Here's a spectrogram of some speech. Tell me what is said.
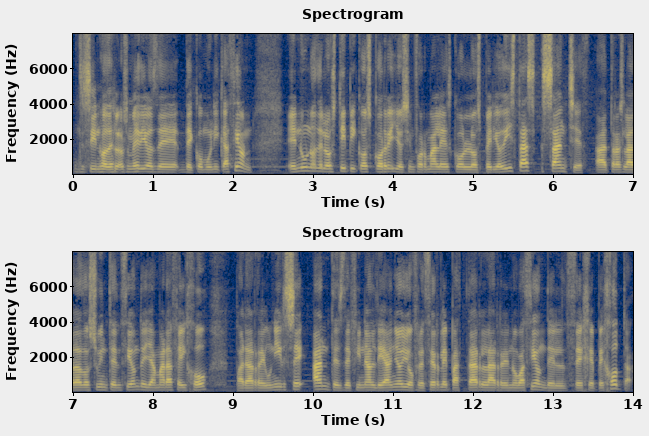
de los medios de, de comunicación. En uno de los típicos corrillos informales con los periodistas, Sánchez ha trasladado su intención de llamar a Feijó para reunirse antes de final de año y ofrecerle pactar la renovación del CGPJ.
